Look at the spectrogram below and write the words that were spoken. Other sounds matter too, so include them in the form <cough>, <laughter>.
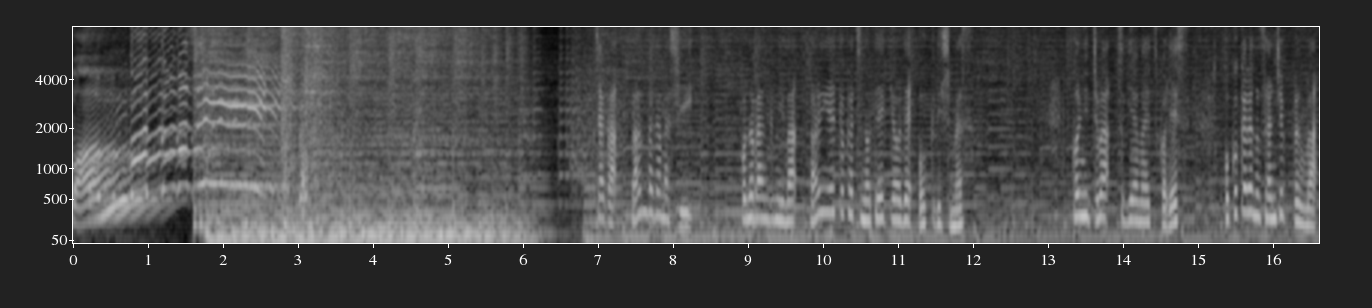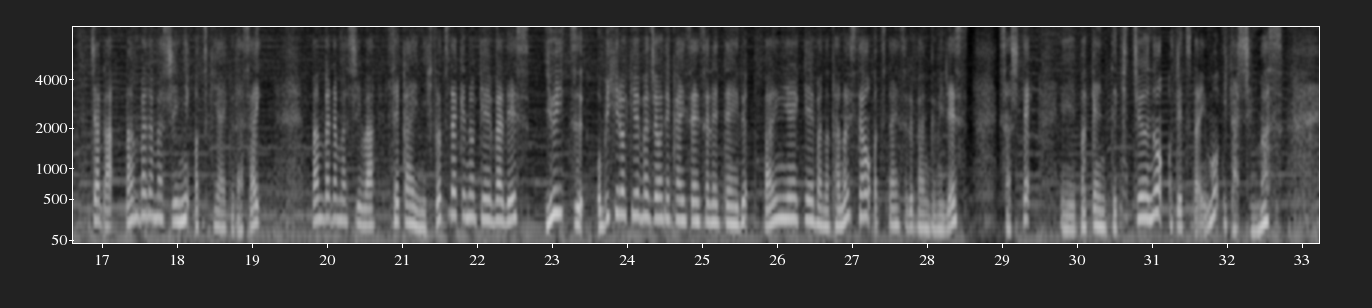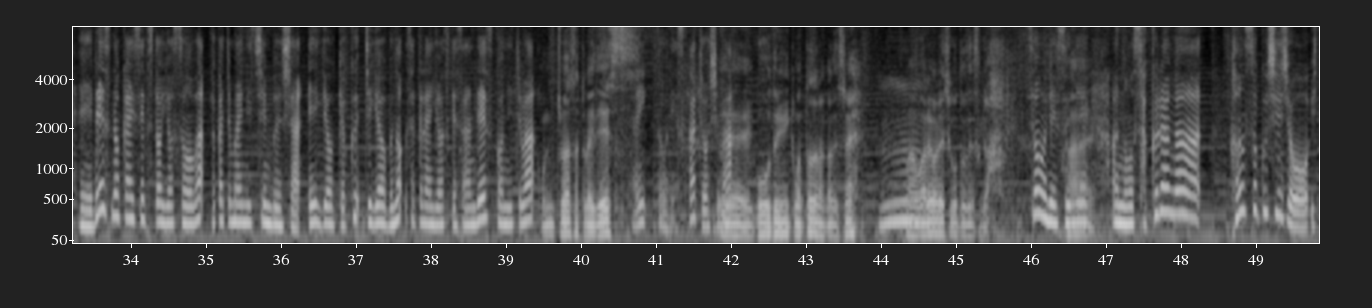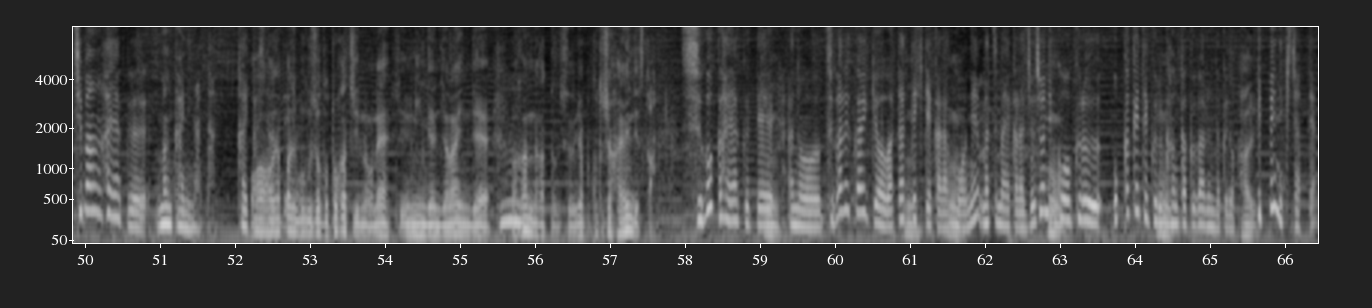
バンバジャガバンバ魂。この番組はバンエイト価値の提供でお送りします。こんにちは杉山悦子です。ここからの30分はジャガバンバ魂にお付き合いください。バンバ魂は世界に一つだけの競馬です。唯一帯広競馬場で開催されている万栄競馬の楽しさをお伝えする番組です。そして、えー馬券的中のお手伝いもいたします、えーレースの解説と予想は十勝毎日新聞社営業局事業部の桜井陽介さんです。こんにちは。こんにちは桜井です。はいどうですか？調子は、えーゴールデンウィーク真っ只中ですね。まあ我々仕事ですが、そうですね、はい。あの桜が観測史上一番早く満開になった。開花しああやっぱり僕ちょっと十勝のね人間じゃないんでうん。分かんなかったんですけど、やっぱ今年早いんですか？すごく早くて、うん。あの津軽海峡を渡ってきてからこうね、松前から徐々にこう来る、追っかけてくる感覚があるんだけど、はい。いっぺんに来ちゃって。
